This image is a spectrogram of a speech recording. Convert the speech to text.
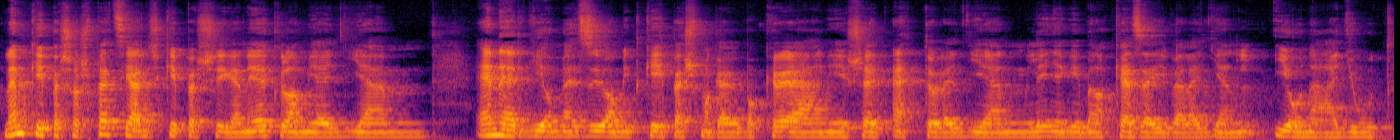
nem képes a speciális képessége nélkül, ami egy ilyen energiamező, amit képes magába kreálni, és egy, ettől egy ilyen lényegében a kezeivel egy ilyen ionágyút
